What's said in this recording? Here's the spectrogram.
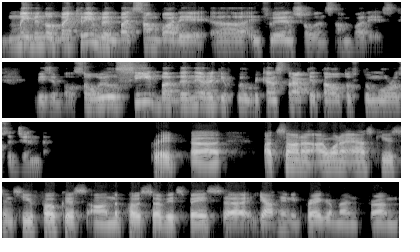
maybe not by Kremlin, but somebody uh, influential and somebody's visible. So we will see, but the narrative will be constructed out of tomorrow's agenda. Great. Uh, Oksana, I want to ask you, since you focus on the post-Soviet space, uh, Yevgeny Pregerman from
